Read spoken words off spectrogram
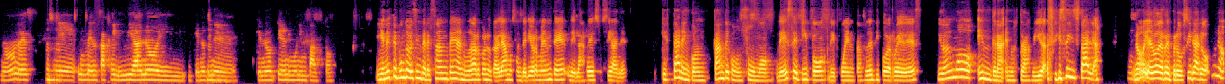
¿no? No es eh, un mensaje liviano y, que, no tiene, que no tiene ningún impacto. Y en este punto es interesante anudar con lo que hablábamos anteriormente de las redes sociales que estar en constante consumo de ese tipo de cuentas, de ese tipo de redes, de algún modo entra en nuestras vidas y se instala, ¿no? Y algo de reproducir algo. Bueno,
